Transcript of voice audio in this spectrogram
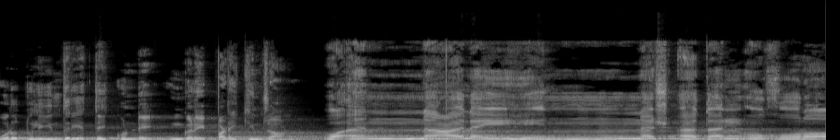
ஒரு துளி இந்திரியத்தைக் கொண்டே உங்களை படைக்கின்றான் وأن عليه النشأة الأخرى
